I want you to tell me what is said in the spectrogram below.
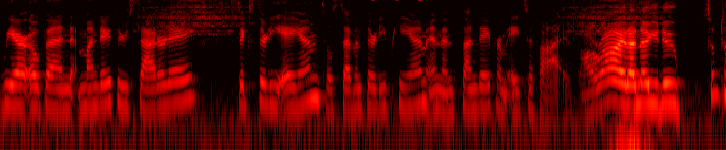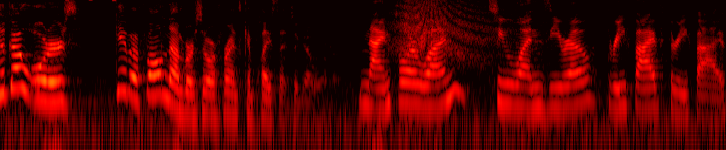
We are open Monday through Saturday, 6:30 a.m. till 7:30 p.m. and then Sunday from 8 to 5. All right, I know you do some to-go orders. Give a phone number so our friends can place that to-go order. 941-210-3535.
